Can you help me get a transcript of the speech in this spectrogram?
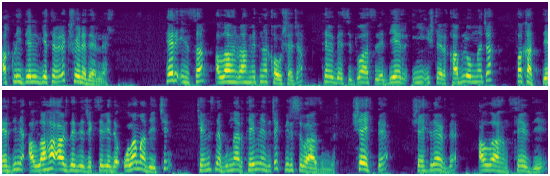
akli delil getirerek şöyle derler. Her insan Allah'ın rahmetine kavuşacak, tevbesi, duası ve diğer iyi işleri kabul olunacak fakat derdini Allah'a arz edecek seviyede olamadığı için kendisine bunları temin edecek birisi lazımdır. Şeyh de, şeyhler de Allah'ın sevdiği,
